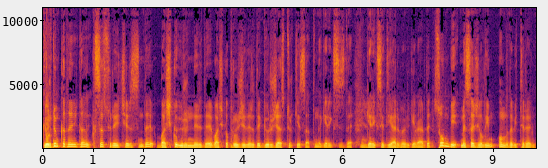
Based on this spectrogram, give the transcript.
Gördüğüm kadarıyla kısa süre içerisinde başka ürünleri de başka projeleri de göreceğiz Türkiye satında. Gerek sizde gerekse diğer bölgelerde. Son bir mesaj alayım onunla da bitirelim.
